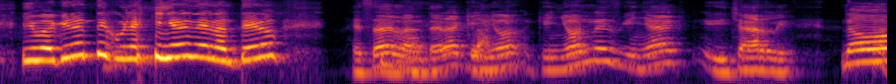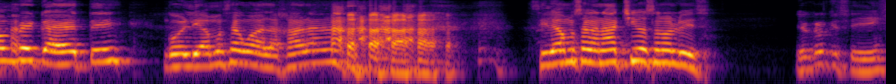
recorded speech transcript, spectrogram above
Imagínate Julián Quiñones delantero. Esa delantera, Quiñones, Guiñac y Charlie. No, hombre, cállate goleamos a Guadalajara. ¿Sí le vamos a ganar a Chivas o no, Luis? Yo creo que sí.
